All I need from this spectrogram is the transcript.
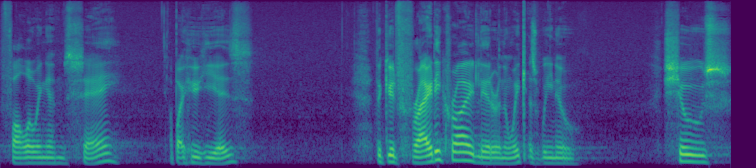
following him say about who he is. The Good Friday crowd later in the week, as we know, shows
